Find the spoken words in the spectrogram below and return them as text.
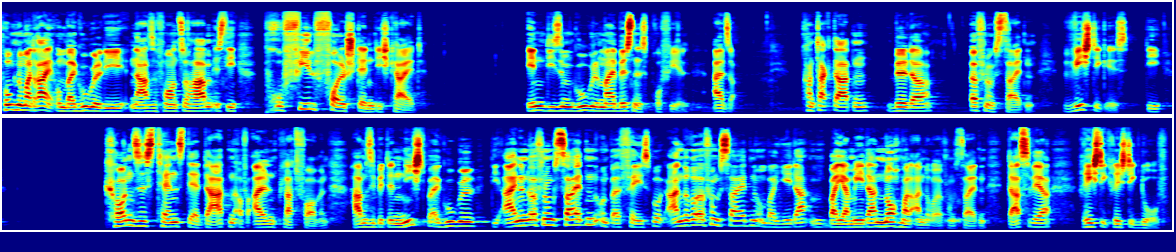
Punkt Nummer drei, um bei Google die Nase vorn zu haben, ist die Profilvollständigkeit in diesem Google My Business Profil. Also Kontaktdaten, Bilder, Öffnungszeiten. Wichtig ist die Konsistenz der Daten auf allen Plattformen. Haben Sie bitte nicht bei Google die einen Öffnungszeiten und bei Facebook andere Öffnungszeiten und bei jeder, bei Yameda nochmal andere Öffnungszeiten. Das wäre richtig, richtig doof.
